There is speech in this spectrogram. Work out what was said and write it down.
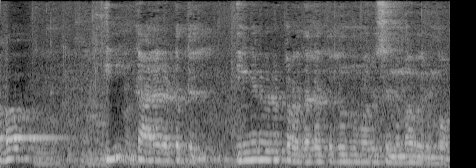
അപ്പോൾ ഈ കാലഘട്ടത്തിൽ ഇങ്ങനെ ഒരു പ്രതലത്തിൽ നിന്നും ഒരു സിനിമ വരുമ്പോൾ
